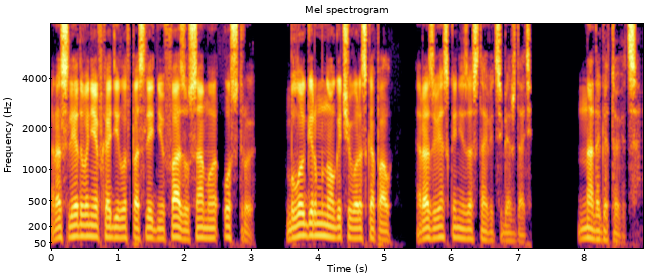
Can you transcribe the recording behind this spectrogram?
Расследование входило в последнюю фазу, самую острую. Блогер много чего раскопал. Развязка не заставит себя ждать. Надо готовиться.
